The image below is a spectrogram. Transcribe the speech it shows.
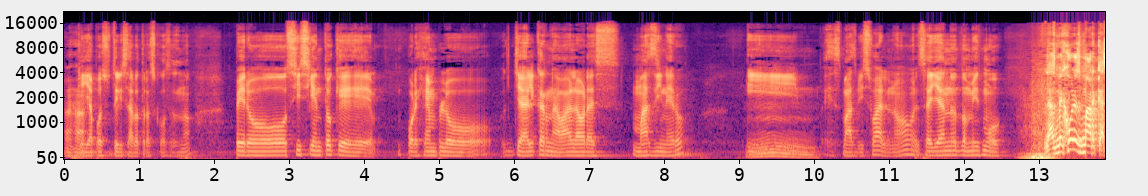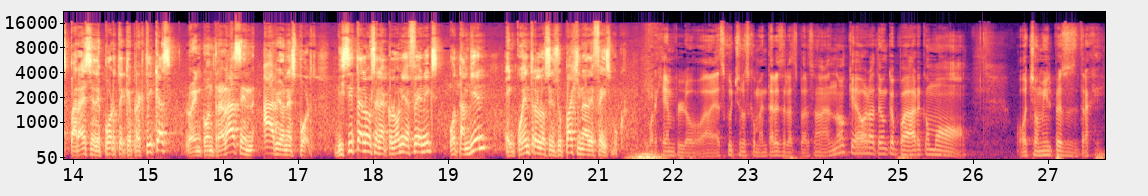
Ajá. que ya puedes utilizar otras cosas, ¿no? Pero sí siento que, por ejemplo, ya el carnaval ahora es más dinero y es más visual, ¿no? O sea, ya no es lo mismo Las mejores marcas para ese deporte que practicas lo encontrarás en Avion Sport. Visítalos en la colonia Fénix o también encuéntralos en su página de Facebook. Por ejemplo, ah, escucho los comentarios de las personas, no, que ahora tengo que pagar como 8 mil pesos de traje.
